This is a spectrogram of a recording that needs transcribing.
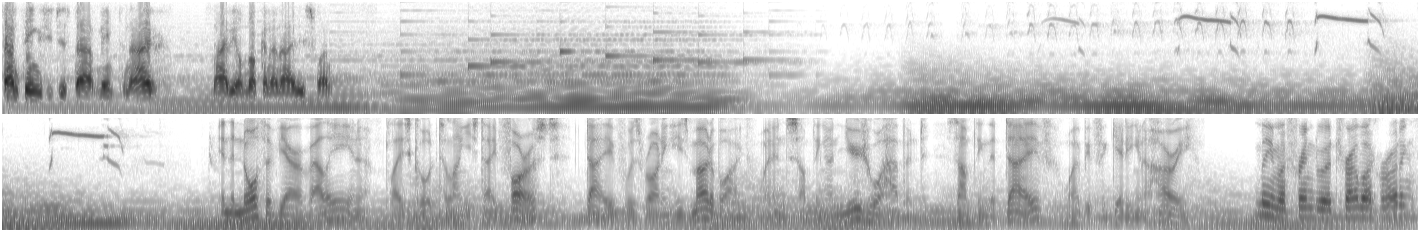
some things you just aren't meant to know. Maybe I'm not going to know this one. In the north of Yarra Valley, in a place called Toolangi State Forest, Dave was riding his motorbike when something unusual happened. Something that Dave won't be forgetting in a hurry. Me and my friend were trail bike riding.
